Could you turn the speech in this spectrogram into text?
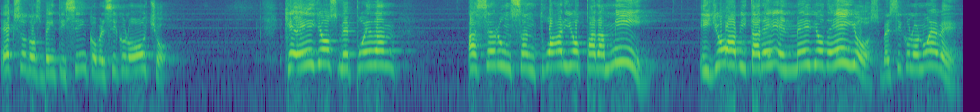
Éxodos 25, versículo 8. Que ellos me puedan hacer un santuario para mí y yo habitaré en medio de ellos. Versículo 9.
